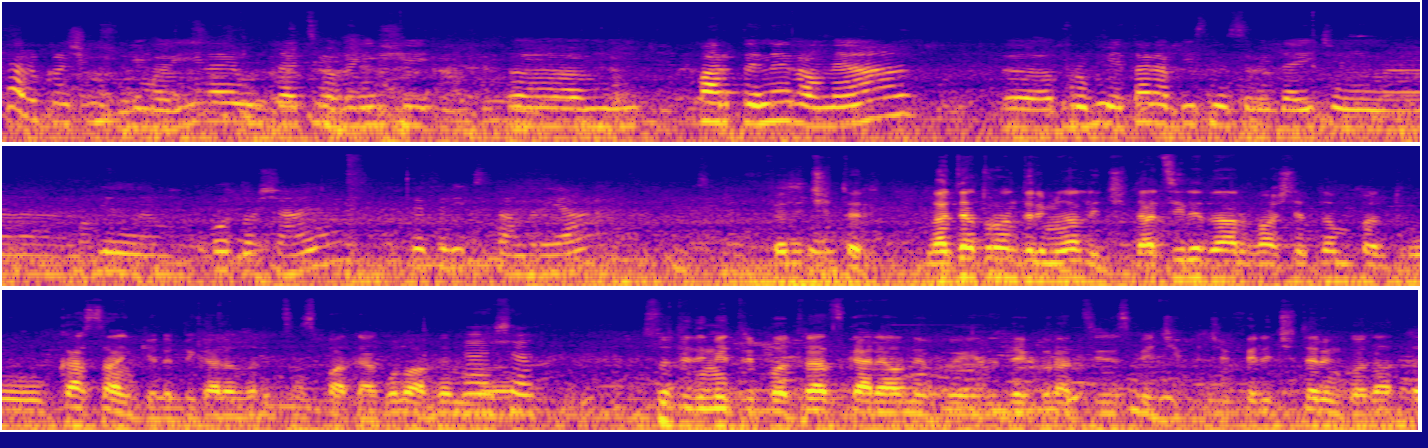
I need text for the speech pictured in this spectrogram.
chiar lucrăm și cu primările. Uitați, a venit și uh, partenera mea, uh, proprietarea business-ului de aici, în, uh, din Botoșani. Te felicit, Andreea. Felicitări! La teatru am terminat licitațiile, dar vă așteptăm pentru Casa Anchele pe care o vedeți în spate. Acolo avem Așa. uh, sute de metri pătrați care au nevoie de decorațiuni specifice. Felicitări încă o dată,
